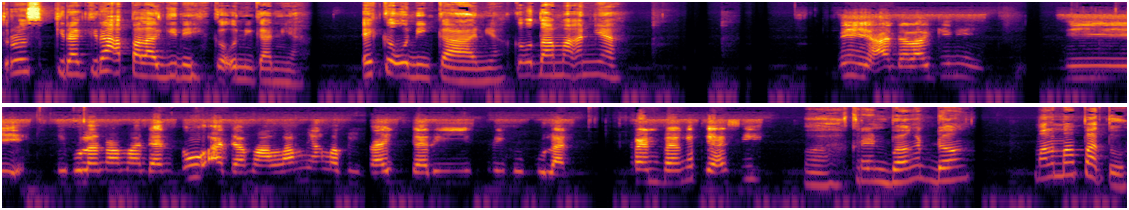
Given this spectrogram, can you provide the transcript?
Terus kira-kira apa lagi nih keunikannya? Eh keunikannya, keutamaannya. Nih, ada lagi nih. Di di bulan Ramadan tuh ada malam yang lebih baik dari seribu bulan. Keren banget gak sih? Wah, keren banget dong. Malam apa tuh?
